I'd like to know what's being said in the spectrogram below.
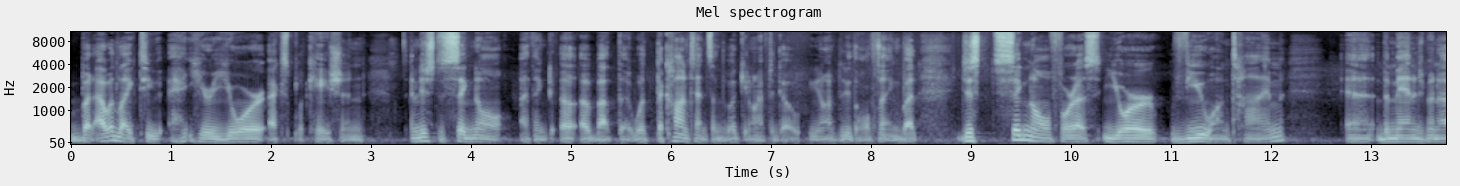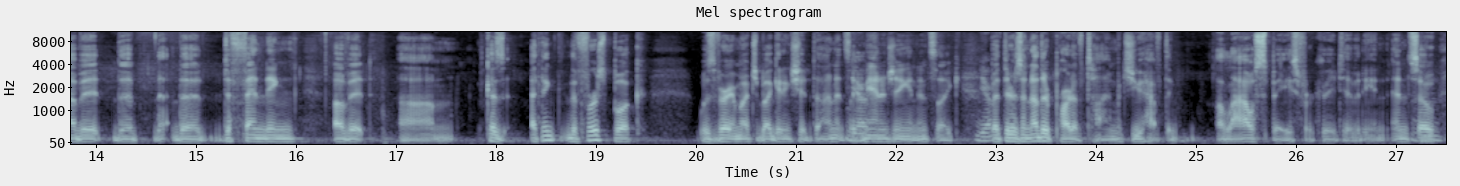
but I would like to hear your explication and just to signal, I think, uh, about the what the contents of the book. You don't have to go, you don't have to do the whole thing, but just signal for us your view on time, uh, the management of it, the the, the defending of it, because I think the first book was very much about getting shit done. It's like managing, and it's like, Yep. but there's another part of time which you have to allow space for creativity. And, and so, Mm-hmm.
